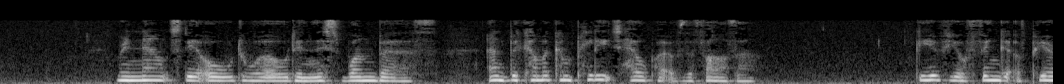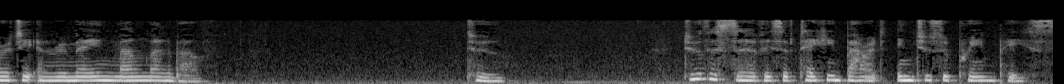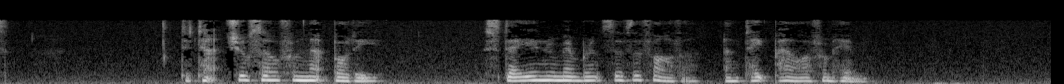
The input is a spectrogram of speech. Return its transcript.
Renounce the old world in this one birth and become a complete helper of the Father. Give your finger of purity and remain manmanabhav. 2 do the service of taking Bharat into supreme peace. Detach yourself from that body, stay in remembrance of the Father, and take power from Him.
